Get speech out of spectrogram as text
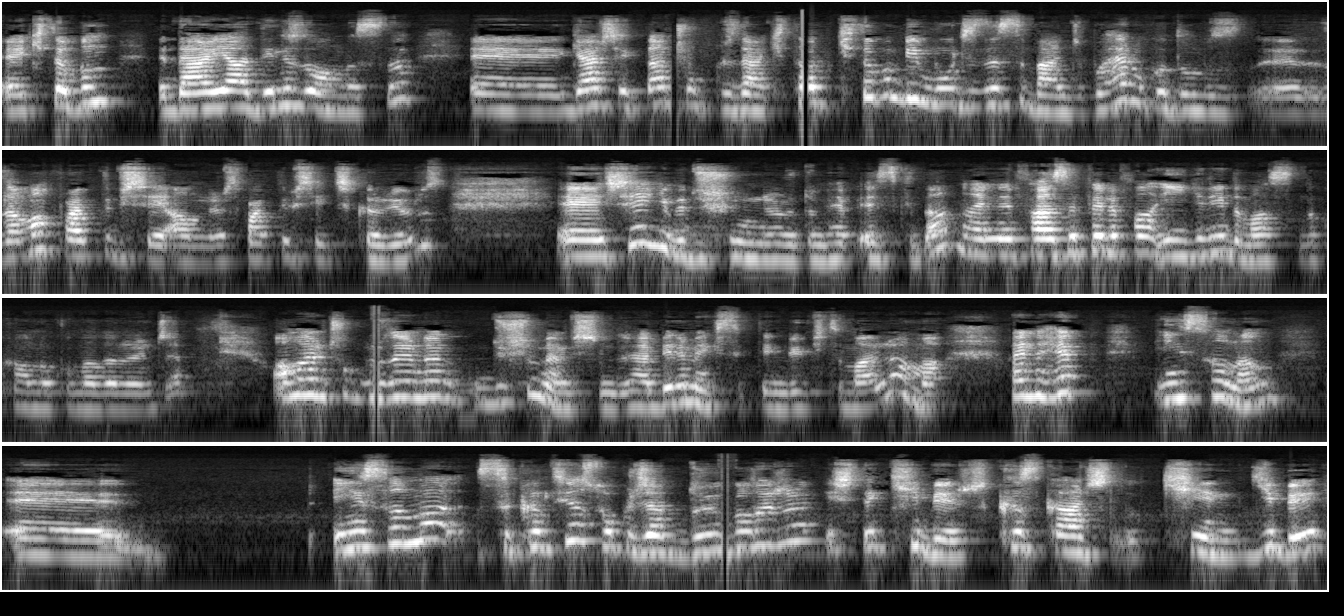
E, kitabın derya deniz olması e, gerçekten çok güzel. Kitap kitabın bir mucizesi bence bu. Her okuduğumuz e, zaman farklı bir şey anlıyoruz. Farklı bir şey çıkarıyoruz. E, şey gibi düşünürdüm hep eskiden. Hani felsefeyle falan ilgiliydim aslında Kur'an okumadan önce. Ama hani çok üzerine düşünmemişimdir. Yani benim eksikliğim büyük ihtimalle ama hani hep insanın e, insanı sıkıntıya sokacak duyguları işte kibir, kıskançlık, kin gibi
